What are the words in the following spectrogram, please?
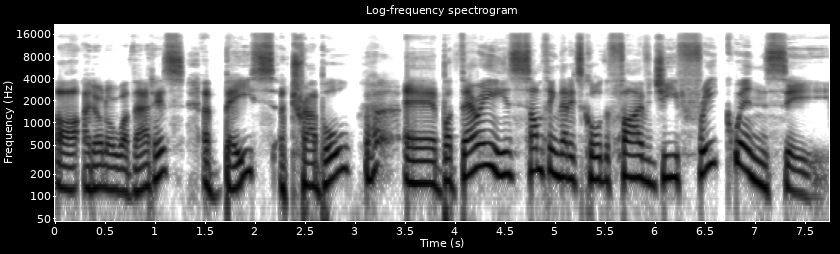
Uh, I don't know what that is. A bass, a treble. Uh, but there is something that is called the 5G frequency.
